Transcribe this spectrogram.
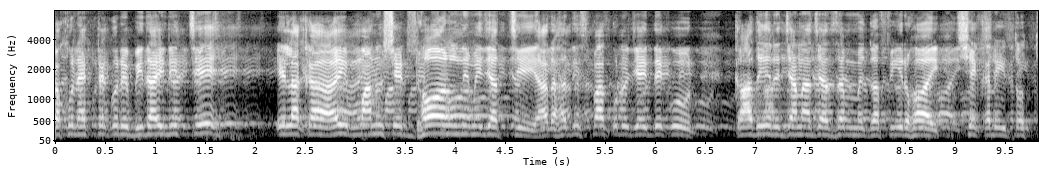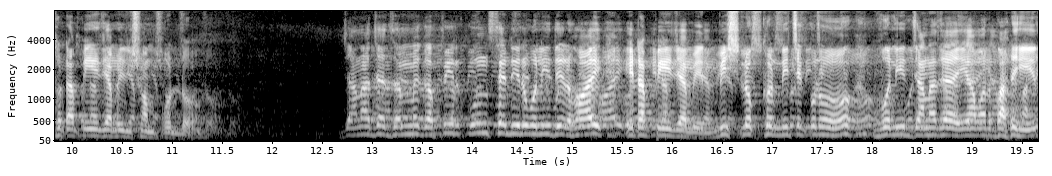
যখন একটা করে বিদায় নিচ্ছে, এলাকায় মানুষের ঢল নেমে যাচ্ছে। আর হাদিস পাক অনুযায়ী দেখুন, কাদের জানাজা জাম্মে গাফির হয়, সেখানেই তথ্যটা পেয়ে যাবেন সম্পূর্ণ। জানাজা জাম্মে গাফির কোন শ্রেণির ওলিদের হয়, এটা পেয়ে যাবেন। বিশ লক্ষর নিচে কোনো ওলির জানা যায় আমার বাড়ির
